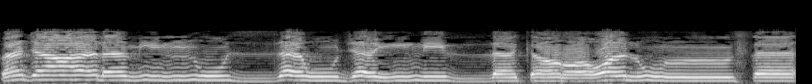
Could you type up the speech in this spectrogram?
فجعل منه الزوجين الذكر والأنثى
